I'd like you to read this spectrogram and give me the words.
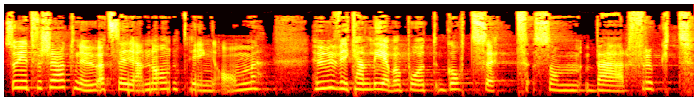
Så i ett försök nu att säga någonting om hur vi kan leva på ett gott sätt som bär frukt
